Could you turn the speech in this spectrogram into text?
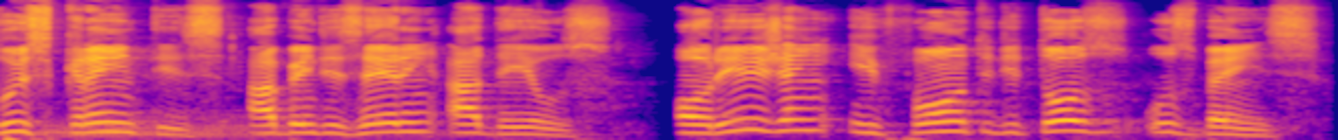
dos crentes a bendizerem a Deus, origem e fonte de todos os bens.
